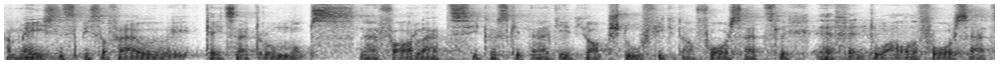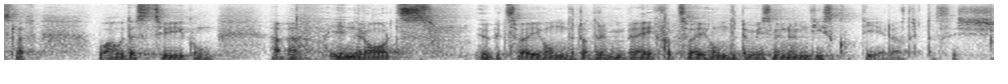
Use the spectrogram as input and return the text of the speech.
meistens bei so Fällen geht es nicht darum, ob es eine Fahrlässig. Es gibt dann auch die Abstufung da vorsätzlich, eventuell vorsätzlich und all das Zeug. Und eben innerorts über 200 oder im Bereich von 200, da müssen wir nicht mehr diskutieren. Oder? Das, ist,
